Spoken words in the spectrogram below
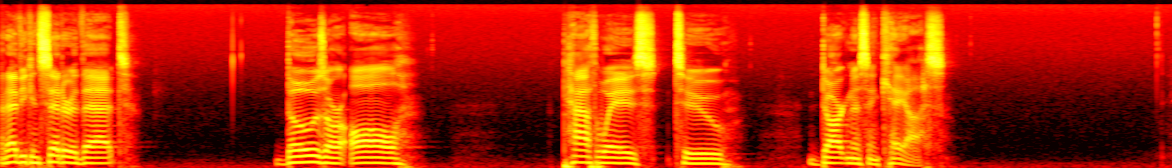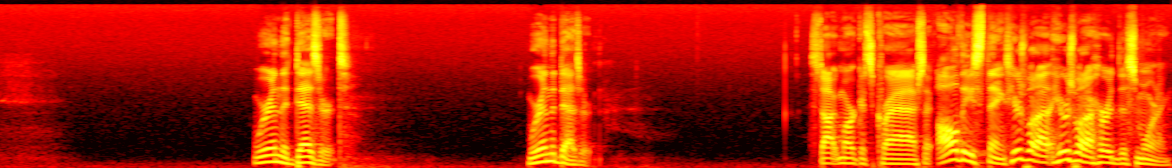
And have you consider that those are all pathways to darkness and chaos? We're in the desert. We're in the desert. Stock markets crash, like all these things. Here's what I here's what I heard this morning.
